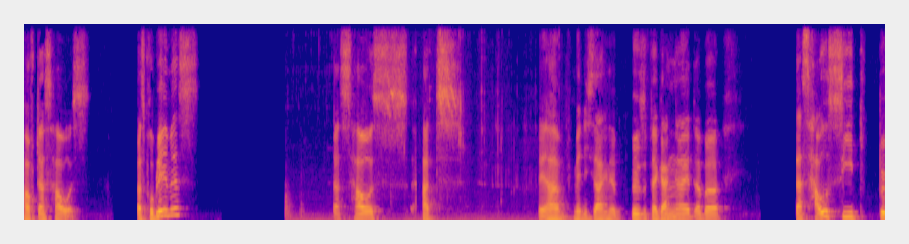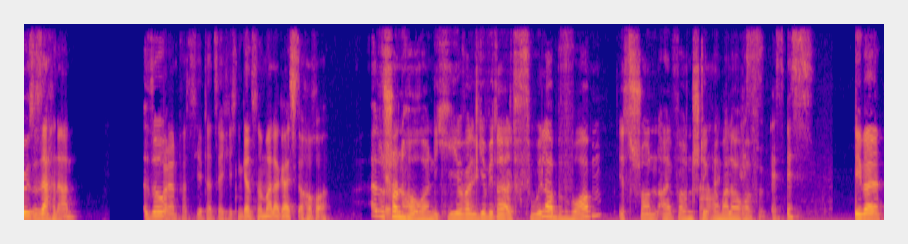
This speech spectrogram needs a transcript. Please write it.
kauft das Haus. Das Problem ist, das Haus hat, ja, ich möchte nicht sagen, eine böse Vergangenheit, aber das Haus zieht böse Sachen an. Also, Aber dann passiert tatsächlich ein ganz normaler Geisterhorror. also schon Horror. Nicht hier, weil hier wird er als Thriller beworben. Ist schon einfach ein stinknormaler Ah, Horrorfilm. Es, es ist über.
